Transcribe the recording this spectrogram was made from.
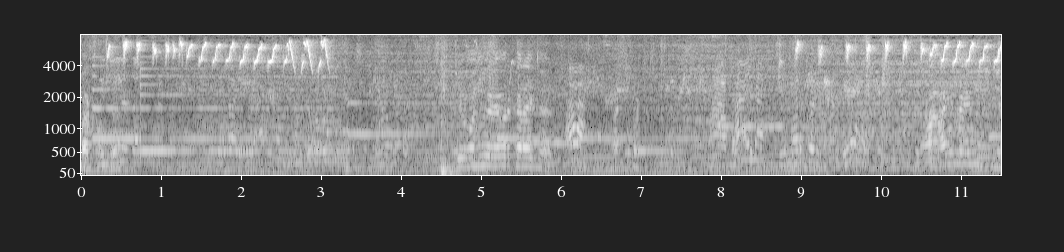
पाठवून द्या. जेवण वेळेवर करायचं. हा, नाही.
